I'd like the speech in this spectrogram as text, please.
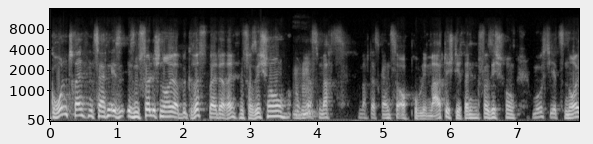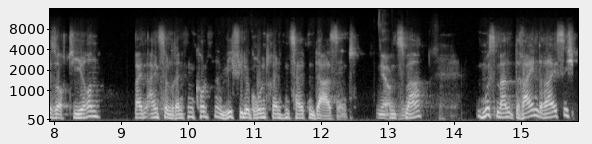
Grundrentenzeiten ist, ist, ein völlig neuer Begriff bei der Rentenversicherung mhm. und das macht, macht das Ganze auch problematisch. Die Rentenversicherung muss jetzt neu sortieren bei den einzelnen Rentenkonten, wie viele Grundrentenzeiten da sind. Ja. Und zwar muss man 33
